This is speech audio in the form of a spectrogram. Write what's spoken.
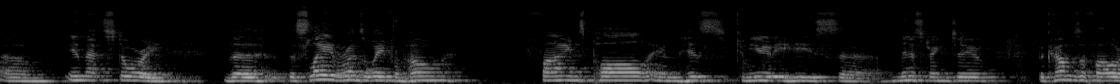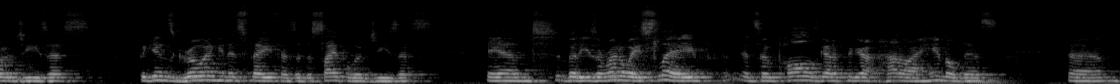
um, in that story, the, the slave runs away from home, finds Paul in his community he's uh, ministering to, becomes a follower of Jesus, begins growing in his faith as a disciple of Jesus, and but he's a runaway slave, and so Paul's got to figure out how do I handle this. Um,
